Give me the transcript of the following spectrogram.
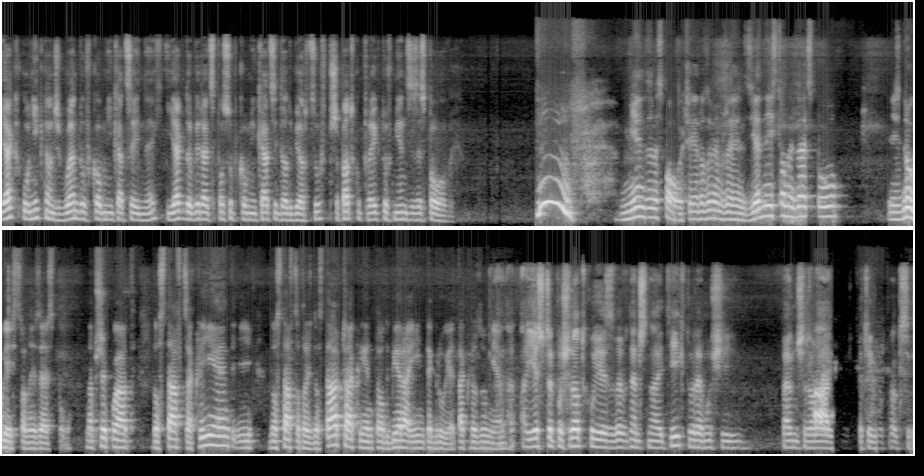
Jak uniknąć błędów komunikacyjnych i jak dobierać sposób komunikacji do odbiorców w przypadku projektów międzyzespołowych? Hmm międzyzespołowych, czyli rozumiem, że z jednej strony zespół i z drugiej strony zespół. Na przykład dostawca klient i dostawca coś dostarcza, klient to odbiera i integruje, tak rozumiem. A, a jeszcze po środku jest wewnętrzne IT, które musi pełnić rolę tak. Takiego proxy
